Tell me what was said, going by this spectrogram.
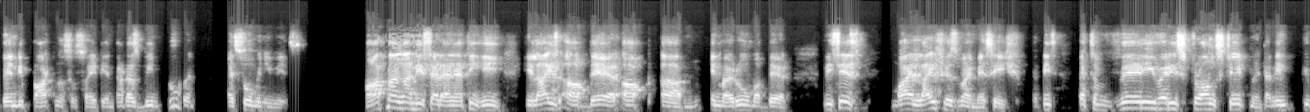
when we partner society, and that has been proven by so many ways. Mahatma Gandhi said, and I think he, he lies up there, up um, in my room up there. He says, my life is my message. That means that's a very, very strong statement. I mean, you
